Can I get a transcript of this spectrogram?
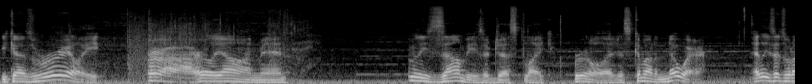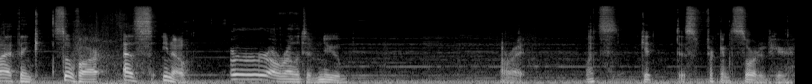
Because really, early on, man, some of these zombies are just like brutal. They just come out of nowhere. At least that's what I think so far, as, you know, er, a relative noob. Alright, let's get this freaking sorted here.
